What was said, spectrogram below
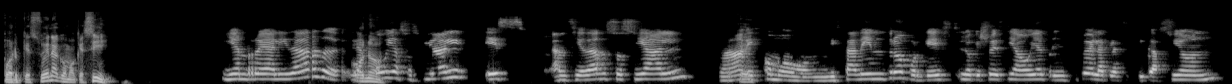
Porque suena como que sí. Y en realidad la fobia social es ansiedad social Es como, está dentro porque es lo que yo decía hoy al principio de la clasificación.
